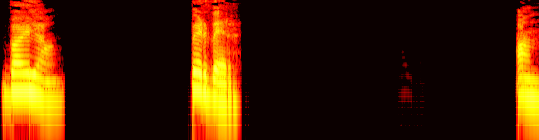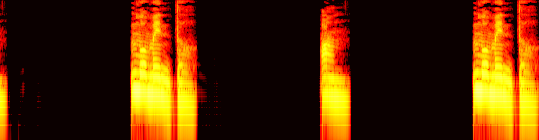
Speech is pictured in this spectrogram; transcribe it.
bayan Perder. an Momento. an Momento.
